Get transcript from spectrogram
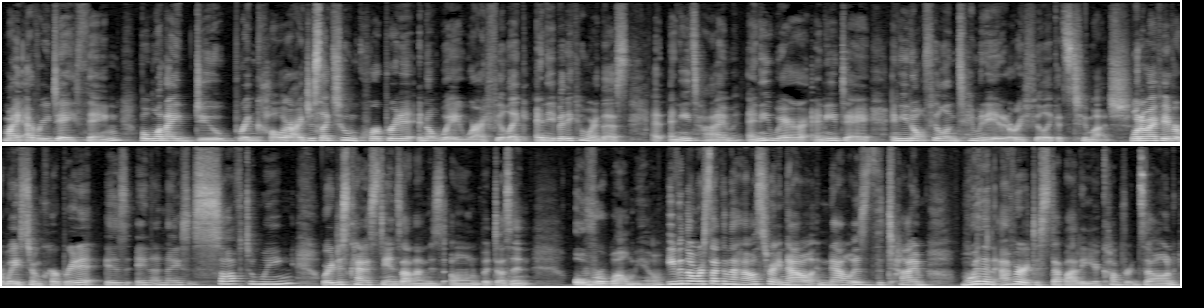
my everyday thing. But when I do bring color, I just like to incorporate it in a way where I feel like anybody can wear this at any time, anywhere, any day, and you don't feel intimidated or you feel like it's too much. One of my favorite ways to incorporate it is in a nice soft wing where it just kind of stands out on its own but doesn't overwhelm you. Even though we're stuck in the house right now, now is the time more than ever to step out of your comfort zone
